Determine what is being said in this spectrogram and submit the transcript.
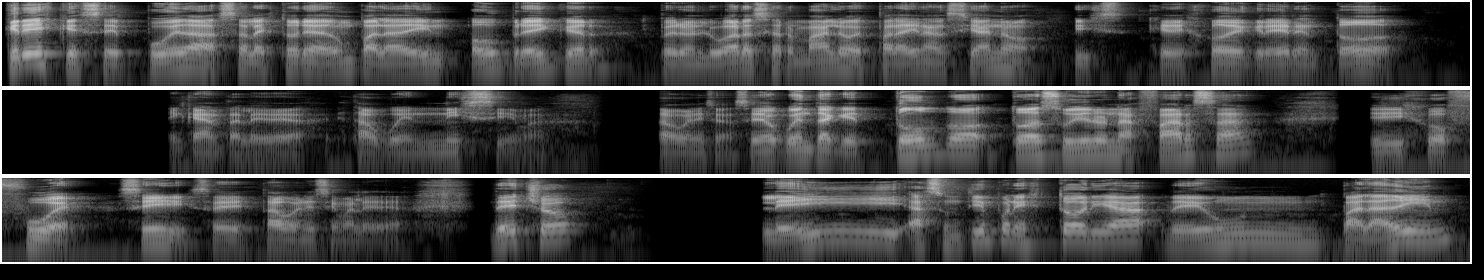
¿Crees que se pueda hacer la historia de un paladín Outbreaker, pero en lugar de ser malo es paladín anciano y que dejó de creer en todo? Me encanta la idea, está buenísima. Está buenísima. Se dio cuenta que todo, toda su vida era una farsa y dijo, fue. Sí, sí, está buenísima la idea. De hecho, leí hace un tiempo una historia de un paladín,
